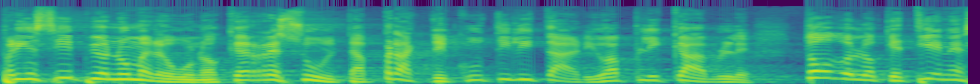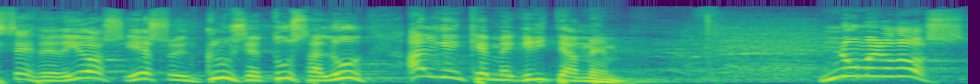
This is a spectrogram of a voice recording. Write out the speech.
Principio número uno, que resulta práctico, utilitario, aplicable. Todo lo que tienes es de Dios y eso incluye tu salud. Alguien que me grite amén. Número dos,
